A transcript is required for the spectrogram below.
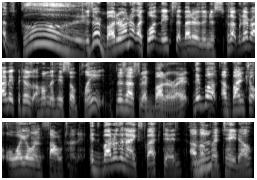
That's good. Is there butter on it? Like, what makes it better than just? Because whenever I make potatoes at home, they taste so plain. This has to be like butter, right? They put a bunch of oil and salt on it. It's better than I expected of Mm-hmm. a potato.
